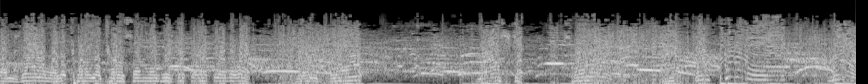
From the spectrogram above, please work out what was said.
Comes down with it. 28-27. They just hit the left the other way. Johns out. Lost it. Swing. Complete. No.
